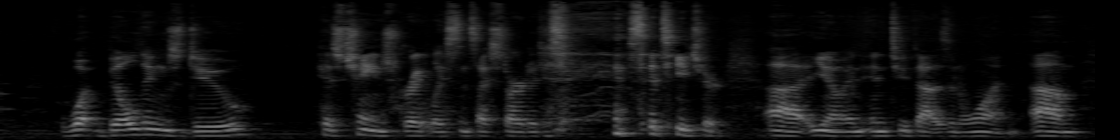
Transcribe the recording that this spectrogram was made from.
what buildings do has changed greatly since I started as, as a teacher, uh, you know, in, in 2001. Um,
